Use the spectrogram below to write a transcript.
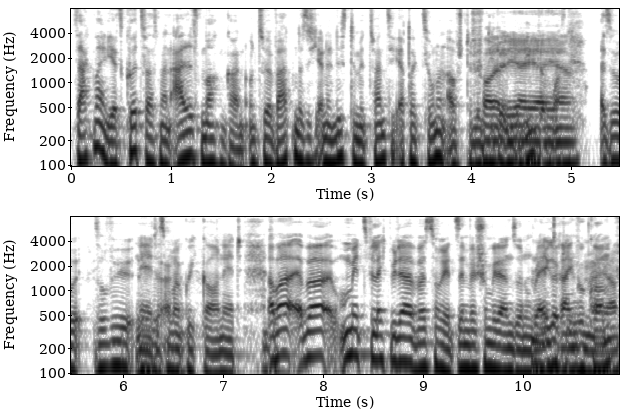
sag mal jetzt kurz, was man alles machen kann und zu erwarten, dass ich eine Liste mit 20 Attraktionen aufstelle, Voll, du in ja, Berlin ja, ja. Also so viel. Nee, das mag ich gar nicht. Aber, aber um jetzt vielleicht wieder, was sorry, jetzt sind wir schon wieder in so einen Rant reingekommen. ja, ja.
